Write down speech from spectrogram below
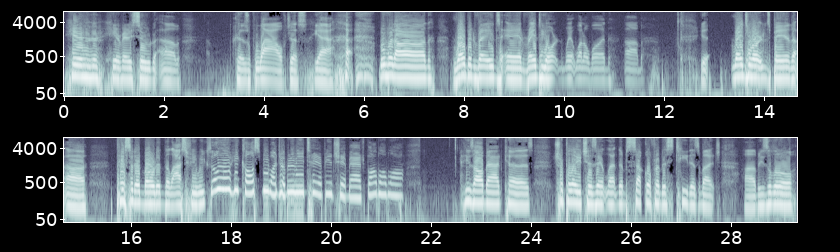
here here very soon. Because um, wow, just yeah. Moving on, Roman Reigns and Randy Orton went one on one. Um, yeah, Randy Orton's been uh, pissing and moaning the last few weeks. Oh, he cost me my WWE Championship match. Blah blah blah. He's all mad because Triple H isn't letting him suckle from his teat as much. Um, he's a little.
